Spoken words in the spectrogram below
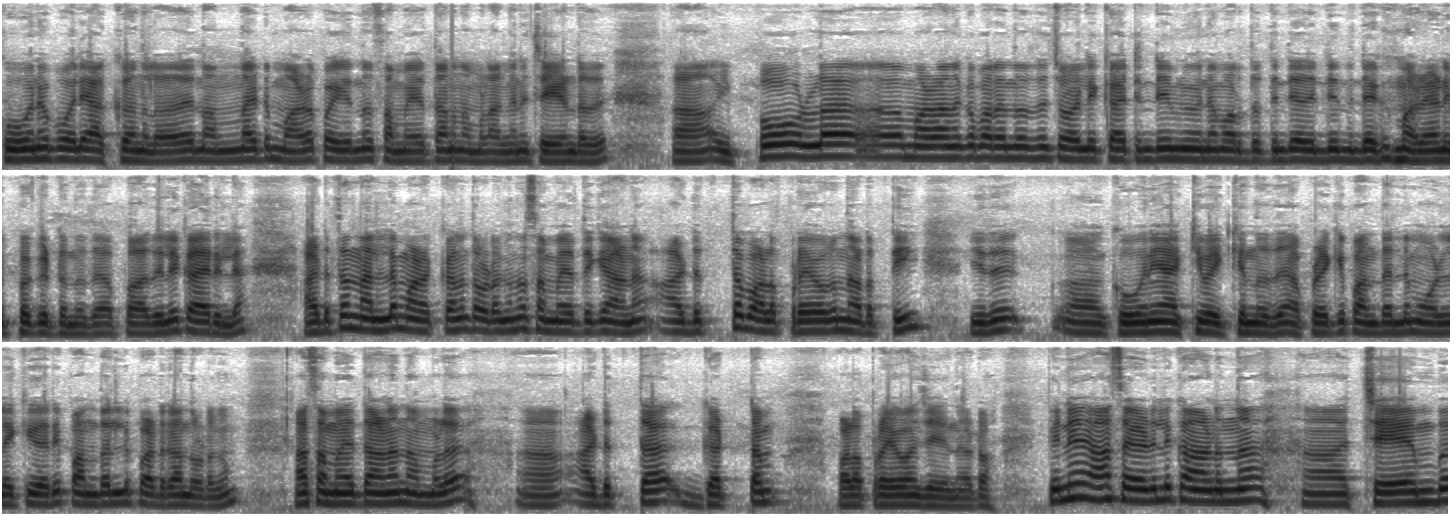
കൂന പോലെ ആക്കുക എന്നുള്ളത്. അതായത് നന്നായിട്ട് മഴ പെയ്യുന്ന സമയത്താണ് നമ്മൾ അങ്ങനെ ചെയ്യേണ്ടത്. ഇപ്പോൾ ഉള്ള മഴ എന്നൊക്കെ പറയുന്നത് ചുഴലിക്കാറ്റിന്റെയും ന്യൂനമർദ്ദത്തിന്റെ അതിന്റെയും ഇതിന്റെയൊക്കെ മഴയാണ് ഇപ്പോൾ കിട്ടുന്നത്. അപ്പോൾ അതിൽ കാര്യമില്ല. അടുത്ത നല്ല മഴക്കാലം തുടങ്ങുന്ന സമയത്തേക്കാണ് അടുത്ത വളപ്രയോഗം നടത്തി ഇത് കൂനയാക്കി വയ്ക്കുന്നത്. അപ്പോഴേക്ക് പന്തലിന്റെ മുകളിലേക്ക് കയറി പന്തലിൽ പടരാൻ തുടങ്ങും. ആ സമയത്താണ് നമ്മൾ അടുത്ത ഘട്ടം വളപ്രയോഗം ചെയ്യുന്നത് കേട്ടോ. പിന്നെ ആ സൈഡിൽ കാണുന്ന ചേമ്പ്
